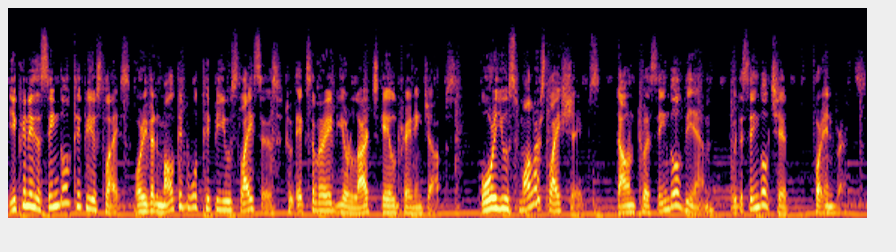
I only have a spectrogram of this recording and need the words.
You can use a single TPU slice or even multiple TPU slices to accelerate your large-scale training jobs. Or use smaller slice shapes down to a single VM with a single chip for inference.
